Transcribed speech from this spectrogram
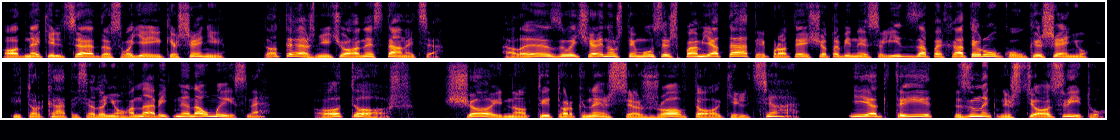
одне кільце до своєї кишені, то теж нічого не станеться. Але, звичайно ж, ти мусиш пам'ятати про те, що тобі не слід запихати руку в кишеню і торкатися до нього навіть ненавмисне. Отож, щойно ти торкнешся жовтого кільця, як ти зникнеш з цього світу.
